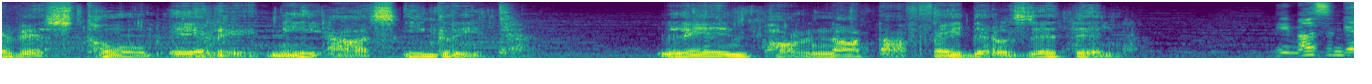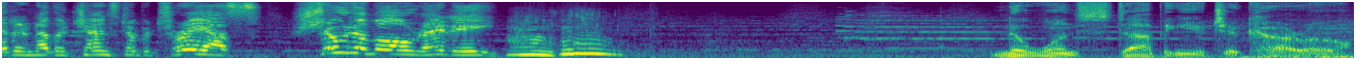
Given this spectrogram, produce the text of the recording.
Eves tog ere ni as igrit. Len parnata feder zetin. He mustn't get another chance to betray us! Shoot him already! Mm-hmm. No one's stopping you, Jakarro.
